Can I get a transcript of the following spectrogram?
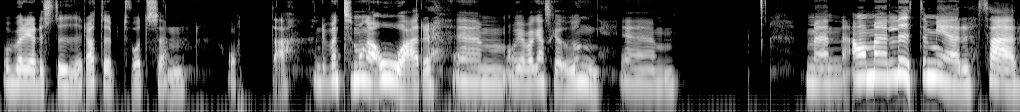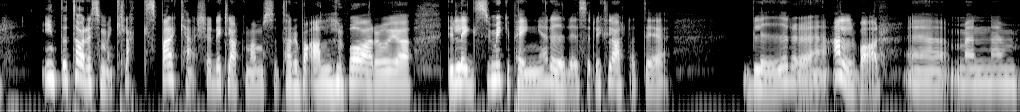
och började styra typ 2008. Det var inte så många år um, och jag var ganska ung. Um, men ja, men lite mer så här, inte ta det som en klackspark kanske. Det är klart man måste ta det på allvar och jag, det läggs ju mycket pengar i det så det är klart att det blir eh, allvar. Uh, men ehm,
